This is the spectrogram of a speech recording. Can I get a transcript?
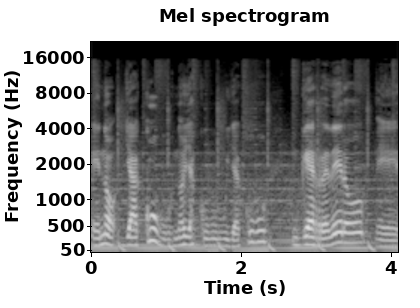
eh, no, Yacubu, no Yacububu, Yacubu, Guerredero, eh,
